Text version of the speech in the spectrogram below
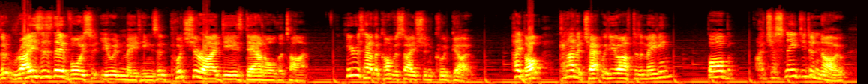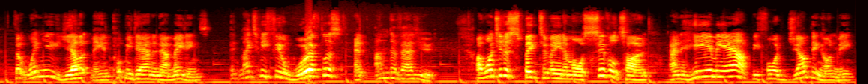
that raises their voice at you in meetings and puts your ideas down all the time. Here is how the conversation could go Hey, Bob, can I have a chat with you after the meeting? Bob, I just need you to know that when you yell at me and put me down in our meetings, it makes me feel worthless and undervalued. I want you to speak to me in a more civil tone and hear me out before jumping on me,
